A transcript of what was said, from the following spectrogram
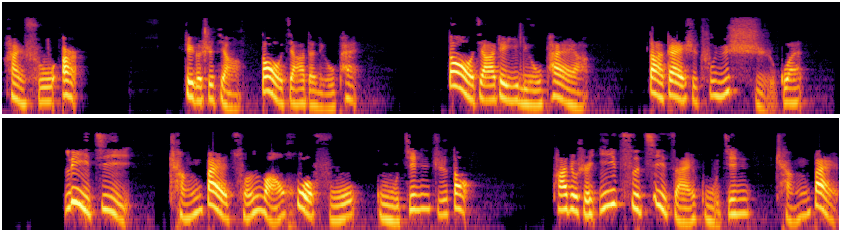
汉书二》。这个是讲道家的流派。道家这一流派啊，大概是出于史官，立记成败存亡祸福古今之道。它就是依次记载古今成败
